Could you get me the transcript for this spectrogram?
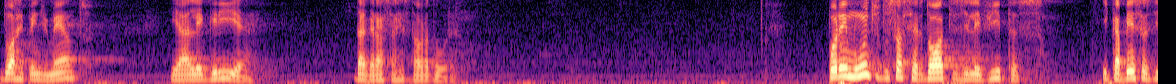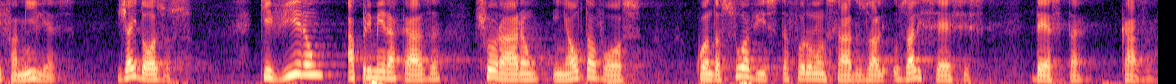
do arrependimento e a alegria da graça restauradora. Porém, muitos dos sacerdotes e levitas e cabeças de famílias, já idosos, que viram a primeira casa, choraram em alta voz quando à sua vista foram lançados os alicerces desta casa.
